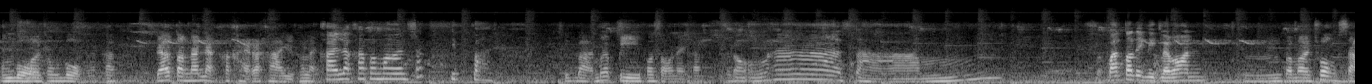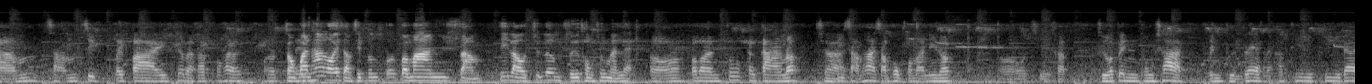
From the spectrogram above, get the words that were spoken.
ธงโบปกระมาณธงโบกนะครับ แล้วตอนนั้นเนี่ยเขาขายราคาอยู่เท่าไหร่ ขายราคาประมาณสักสิบบาทสิบบาท เมื่อปีพศไหนครับสองห้าสามบ้านตอนเด็กๆแล้วประมาณอืม ประมาณช่วงสามสามสิบปลายๆใช่ไหมครับเพราะว่าสองพันห้าร้อยสามสิบประมาณสามที่เราเริ่มซื้อธงช่วงนั้นแหละ อ๋อ ประมาณช่วงกลางๆเนาะใช่ปีสามห้าสามหกประมาณนี้เนาะ อ๋อ โอเคครับ ถือว่าเป็นธงชาติเป็นผืนแรกนะครับที่พี่ได้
